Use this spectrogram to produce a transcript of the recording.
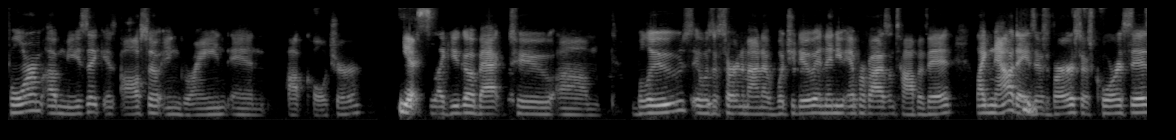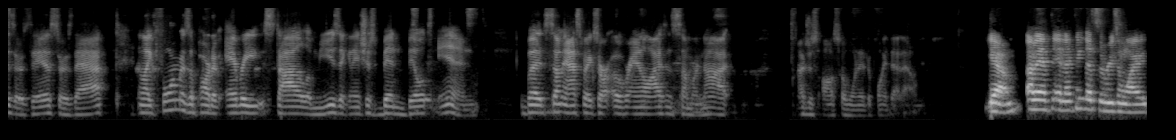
form of music is also ingrained in pop culture. Yes. Like you go back to um, blues, it was a certain amount of what you do, and then you improvise on top of it. Like nowadays, hmm. there's verse, there's choruses, there's this, there's that, and like form is a part of every style of music, and it's just been built in. But some aspects are overanalyzed and some are not. I just also wanted to point that out. Yeah, I mean, and I think that's the reason why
